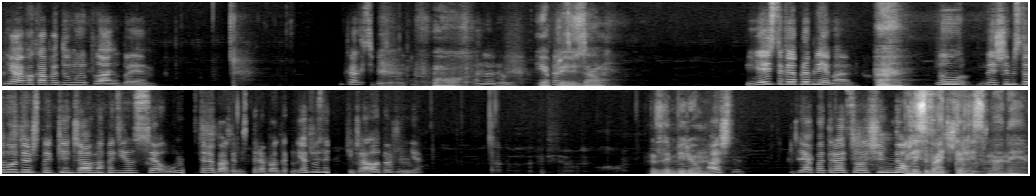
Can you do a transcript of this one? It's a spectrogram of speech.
Я пока подумаю план Б. Как тебя зовут? ох, А ну, я Как тебя привязал. Есть такая проблема. А, Ну, начнем с того, то, что кинжал находился у мистера Бага. Мистера Бага нету, значит, кинжала тоже нет. Заберем. Аж я потратил очень много Призвать сил, талисманы.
